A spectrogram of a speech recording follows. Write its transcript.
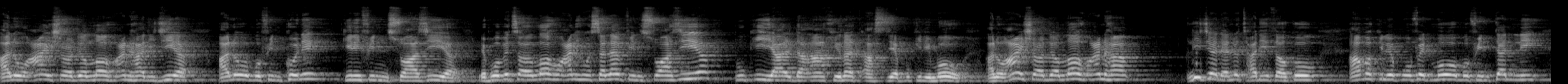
alors Aïcha radiallahu anha lui dit alors mo fin connaît qu'il fin choisir le prophète sallallahu alayhi wa sallam fin choisir pour qu'il y ait dans akhirat asdia pour qu'il est mort alors Aïcha radiallahu anha lui dit dans l'autre hadith encore avant que le prophète mort mo fin tanli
